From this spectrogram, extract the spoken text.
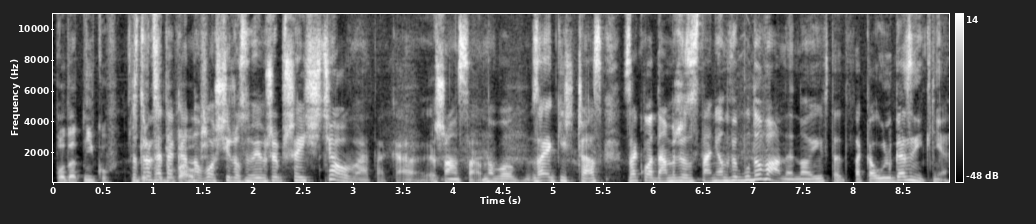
podatników To trochę taka nowość, rozumiem, że przejściowa taka szansa, no bo za jakiś czas zakładamy, że zostanie on wybudowany, no i wtedy taka ulga zniknie.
